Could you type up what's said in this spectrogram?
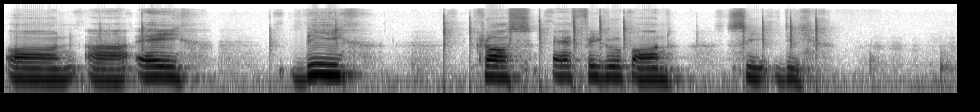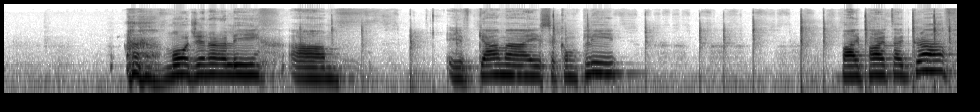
on uh, A, B cross F free group on CD. More generally, um, if gamma is a complete bipartite graph,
